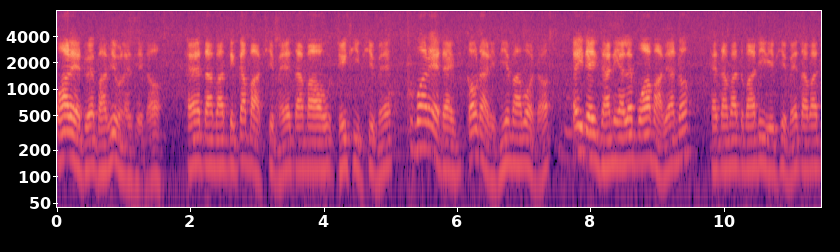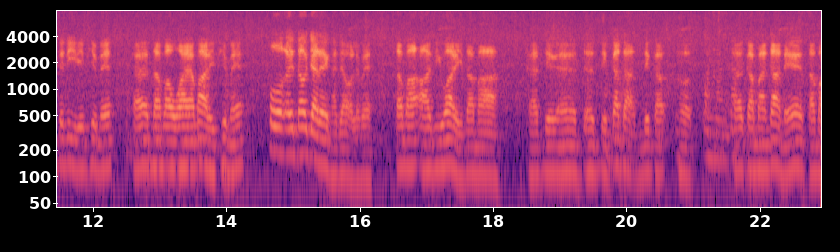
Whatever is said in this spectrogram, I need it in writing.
ပွားတဲ့အတွက်ဘာဖြစ်မလဲဆိုတော့ အဲတမ္မာသင်္ကပ္ပဖြစ်မယ်တမ္မာဒိဋ္ဌိဖြစ်မယ်ပွားတဲ့အတိုင်းကောင်းတာတွေမြင်ပါပေါ့နော်အဲ့ဒီတိုင်းဇာနေရလဲပွားမှာဗျာနော်အဲတမ္မာတမာတိတွေဖြစ်မယ်တမ္မာတတိတွေဖြစ်မယ်အဲတမ္မာဝါယာမတွေဖြစ်မယ်ဟိုအဲတော့ကြတဲ့ခါကျတော့လည်းပဲတမ္မာအာဇီဝတွေတမ္မာအဲဒီဒီကတ္တဒီကဟောအဲကမ္မန္တနဲ့တမ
